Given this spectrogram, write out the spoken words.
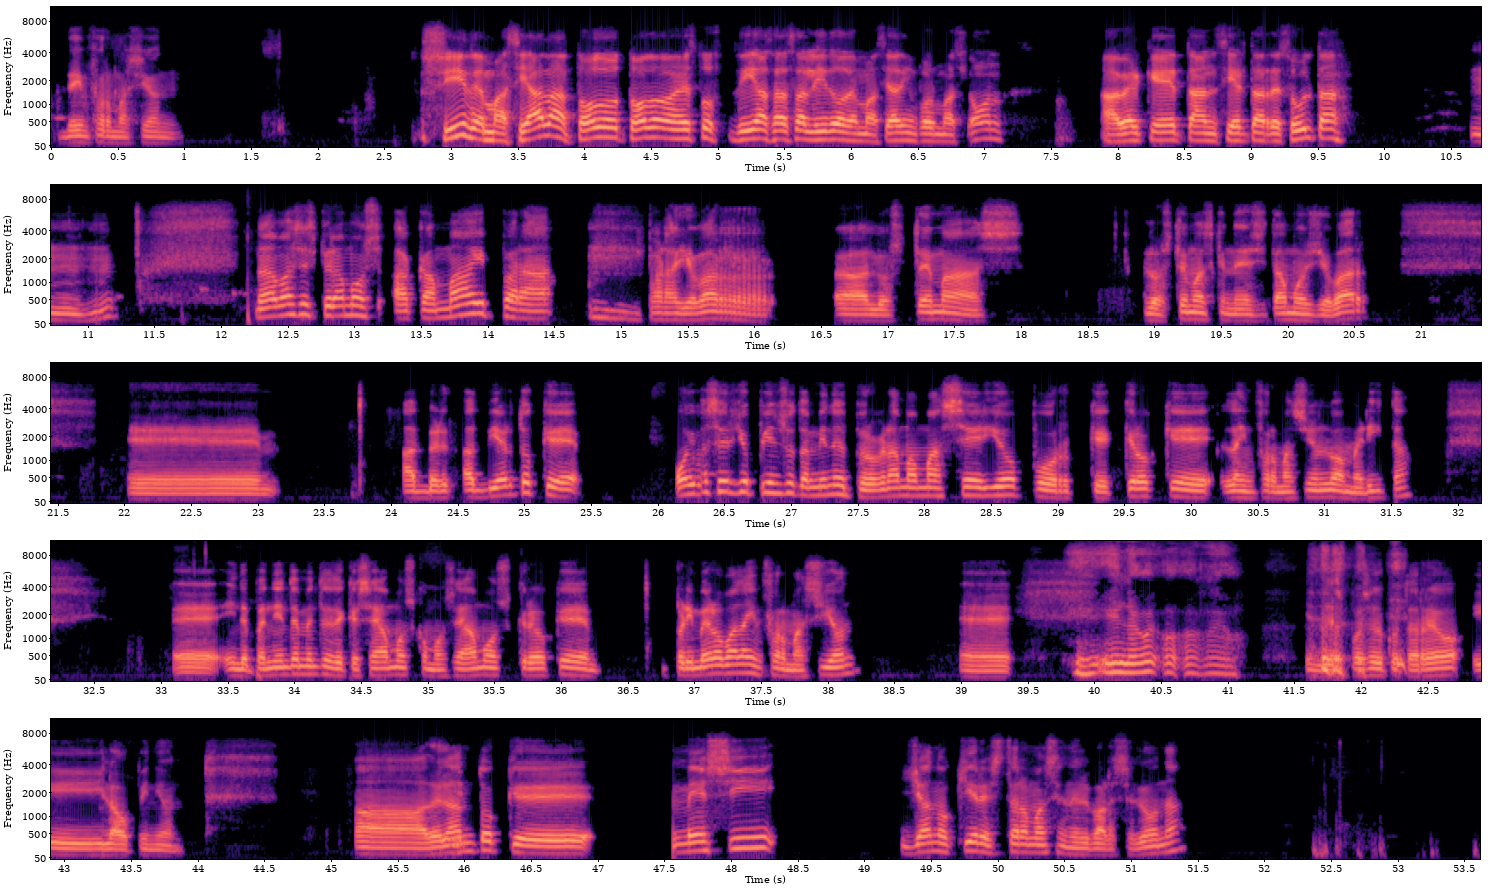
de información. Sí, demasiada. Todo, todos estos días ha salido demasiada información. A ver qué tan cierta resulta. Nada más esperamos a Kamai para, para llevar a los temas, los temas que necesitamos llevar. Eh, adver- advierto que hoy va a ser, yo pienso, también el programa más serio porque creo que la información lo amerita. Eh, independientemente de que seamos como seamos, creo que primero va la información eh, Y, luego el correo. y después el cotorreo y la opinión. Adelanto que Messi ya no quiere estar más en el Barcelona.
